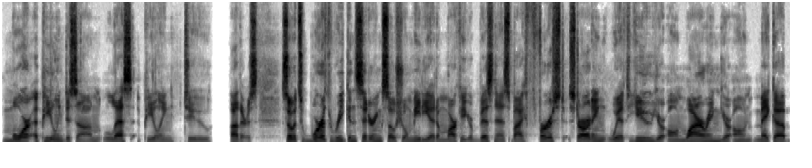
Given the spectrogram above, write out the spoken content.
more appealing to some, less appealing to others. So it's worth reconsidering social media to market your business by first starting with you, your own wiring, your own makeup,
